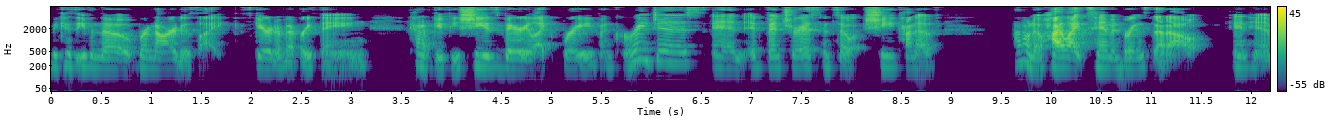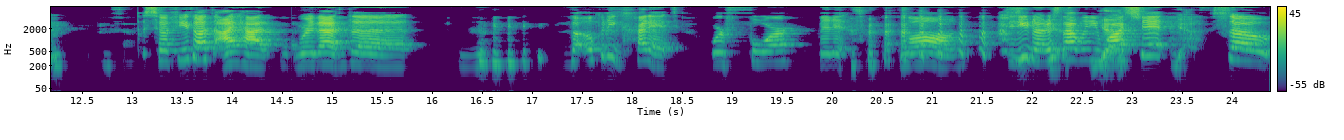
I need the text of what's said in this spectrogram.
because even though Bernard is like scared of everything, kind of goofy, she is very like brave and courageous and adventurous, and so she kind of I don't know highlights him and brings that out in him. So, a few thoughts I had were that the the opening credits were four minutes long. Did you notice Yes, that when you yes. watched it? yes. So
